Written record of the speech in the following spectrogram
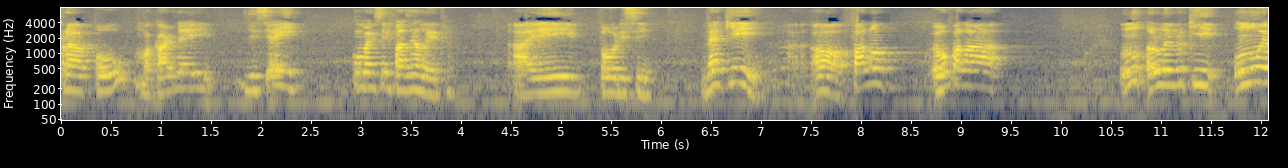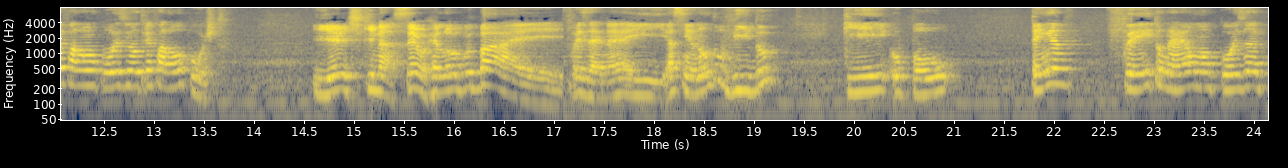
pra Paul McCartney e disse aí, como é que vocês fazem a letra? Aí Paul disse, vem aqui, ó, fala, eu vou falar um, eu lembro que um ia falar uma coisa e o outro ia falar o oposto. E eis que nasceu Hello Goodbye! Pois é, né? E assim, eu não duvido que o Paul tenha feito né, uma coisa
